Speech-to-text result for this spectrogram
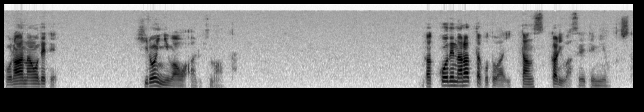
ホラー穴を出て、広い庭を歩き回った。学校で習ったことは一旦すっかり忘れてみようとした。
